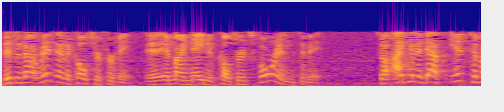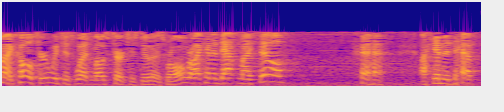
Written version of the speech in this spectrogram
This is not written in a culture for me, in my native culture. It's foreign to me. So I can adapt it to my culture, which is what most churches do, and it's wrong, or I can adapt myself. I can adapt.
